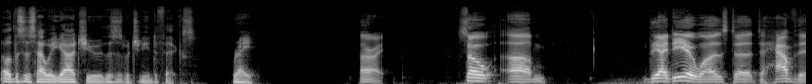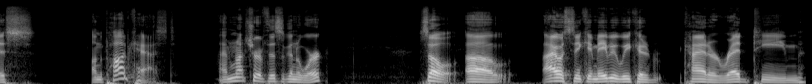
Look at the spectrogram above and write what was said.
"Oh, this is how we got you. This is what you need to fix." Right. All right. So um, the idea was to to have this on the podcast. I'm not sure if this is going to work. So uh, I was thinking maybe we could kind of red team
